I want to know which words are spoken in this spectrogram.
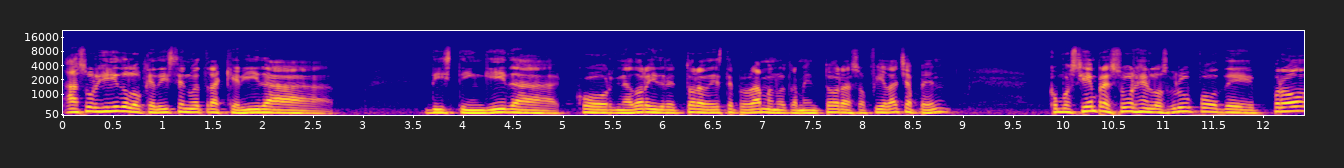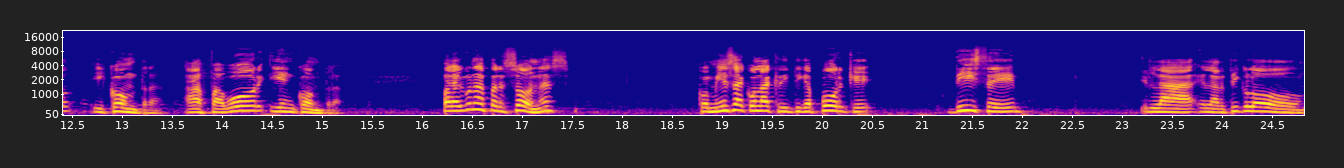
Ha surgido lo que dice nuestra querida, distinguida coordinadora y directora de este programa, nuestra mentora Sofía Lachapén. Como siempre surgen los grupos de pro y contra a favor y en contra. Para algunas personas, comienza con la crítica porque dice el artículo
